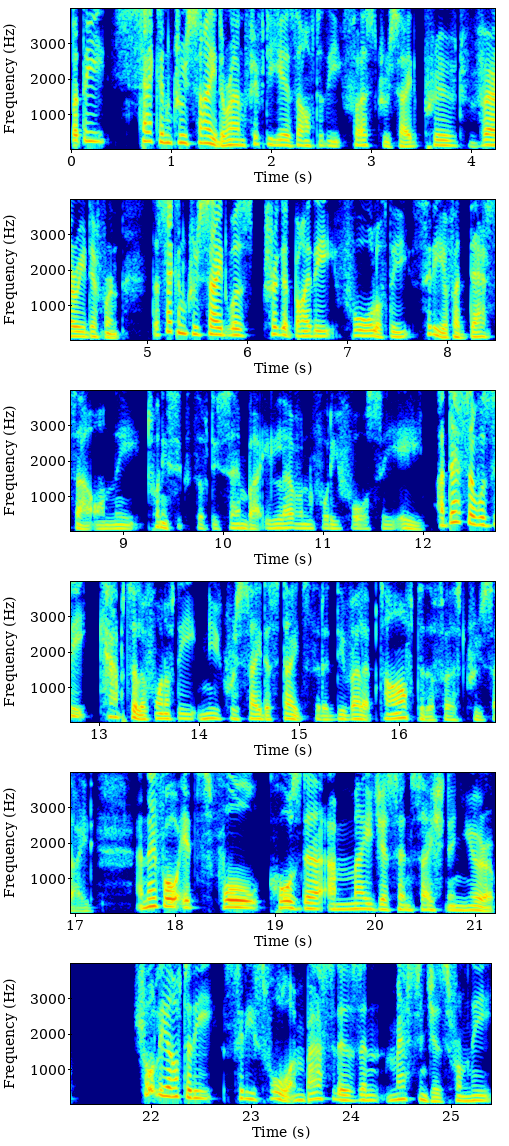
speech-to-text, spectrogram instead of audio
But the Second Crusade, around 50 years after the First Crusade, proved very different. The Second Crusade was triggered by the fall of the city of Edessa on the 26th of December 1144 CE. Edessa was the capital of one of the new Crusader states that had developed after the First Crusade, and therefore its fall caused a, a major sensation in Europe. Shortly after the city's fall, ambassadors and messengers from the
